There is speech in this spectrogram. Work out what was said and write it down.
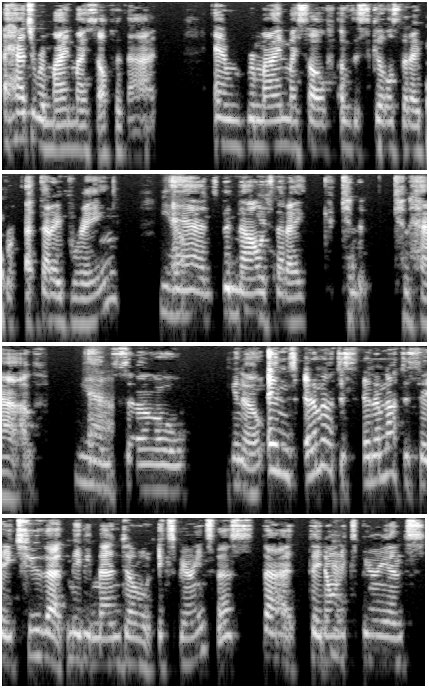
I had to remind myself of that and remind myself of the skills that I that I bring yeah. and the knowledge that I can can have. Yeah. And so, you know, and and I'm not to and I'm not to say too that maybe men don't experience this, that they don't yeah. experience,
